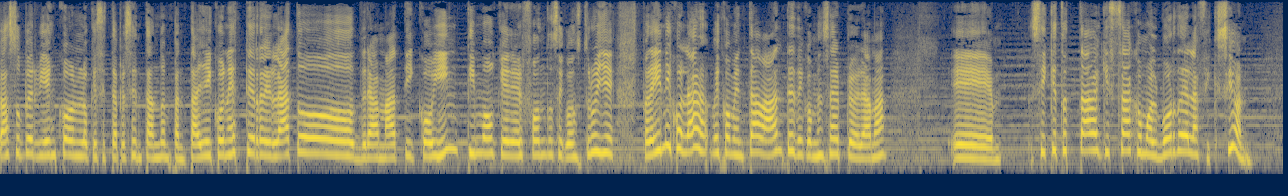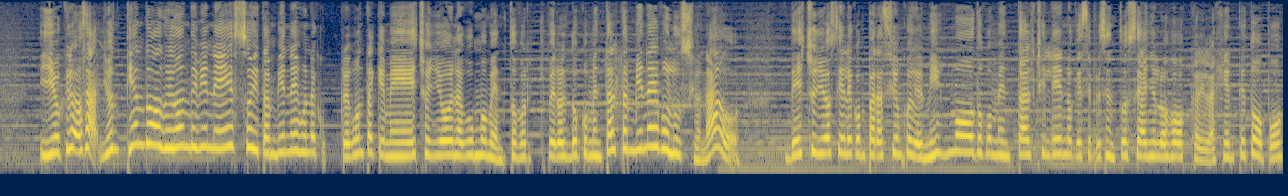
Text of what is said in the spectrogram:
va súper bien con lo que se está presentando en pantalla y con este relato dramático íntimo que en el fondo se construye. Por ahí Nicolás me comentaba antes de comenzar el programa, eh, sí que esto estaba quizás como al borde de la ficción. Y yo creo, o sea, yo entiendo de dónde viene eso y también es una pregunta que me he hecho yo en algún momento, porque, pero el documental también ha evolucionado. De hecho, yo hacía la comparación con el mismo documental chileno que se presentó ese año en los Oscars la gente topo,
